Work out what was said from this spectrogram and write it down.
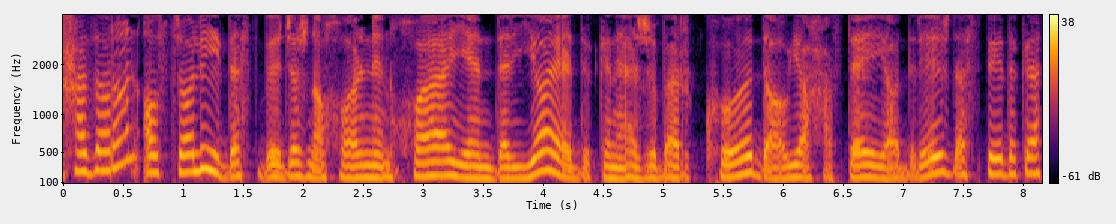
هزاران استرالی دست به جشن خارنین خواه ین دریای دکنه جبر کد او یا هفته یا دریج دست پیدا که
